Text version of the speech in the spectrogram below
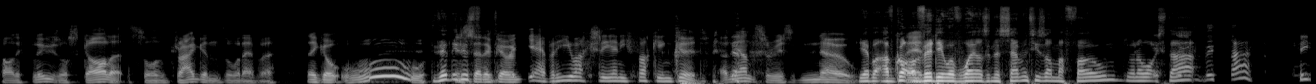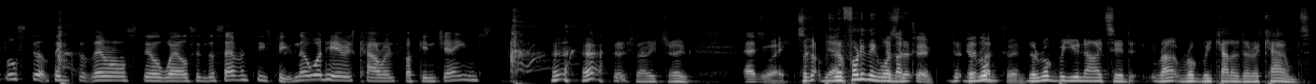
Cardiff Blues or Scarlets or Dragons or whatever. They go, ooh, Do you think they just- instead of going, yeah, but are you actually any fucking good? And the answer is no. Yeah, but I've got a video of Wales in the 70s on my phone. Do you want to watch that? It's, it's that. People still think that they're all still Wales in the seventies. People, no one here is Carwyn fucking James. That's very true. Anyway, So got- yeah. the funny thing was that luck to him. the, the, Rug- luck to him. the Rugby United Rugby Canada account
